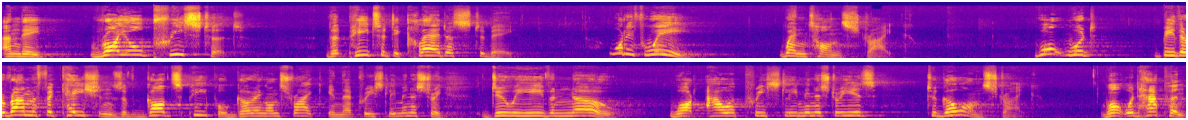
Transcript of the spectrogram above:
and the royal priesthood that Peter declared us to be, what if we went on strike? What would be the ramifications of God's people going on strike in their priestly ministry? Do we even know what our priestly ministry is to go on strike? What would happen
